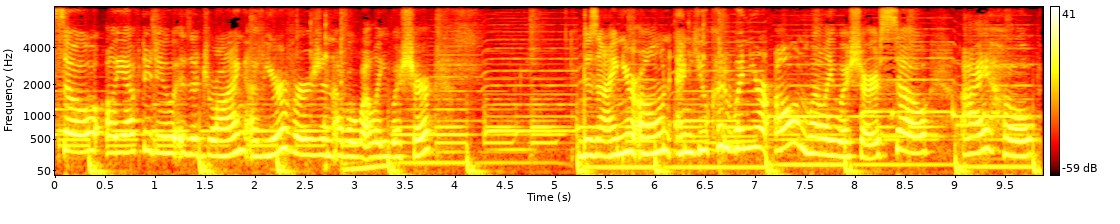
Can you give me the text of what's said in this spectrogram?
So all you have to do is a drawing of your version of a Wellie Wisher design your own and you could win your own Wellie Wisher. So I hope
